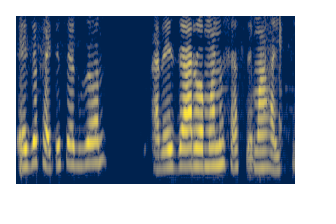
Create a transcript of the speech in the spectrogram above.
এই যে খাইতেছে একজন, আর এই যে আরও মানুষ আছে, মা খাইছি।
